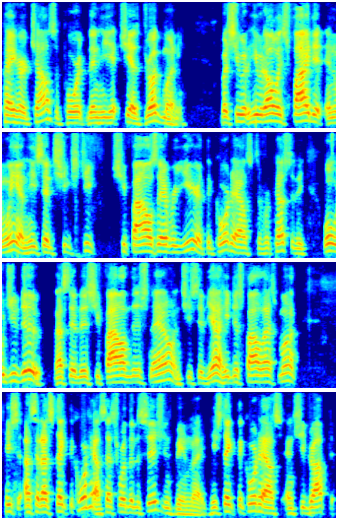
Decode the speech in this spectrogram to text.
pay her child support, then he she has drug money. But she would he would always fight it and win. He said she she she files every year at the courthouse to, for custody. What would you do? And I said, Is she filed this now? And she said, Yeah, he just filed last month. He I said, I'd stake the courthouse. That's where the decision's being made. He staked the courthouse and she dropped it.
